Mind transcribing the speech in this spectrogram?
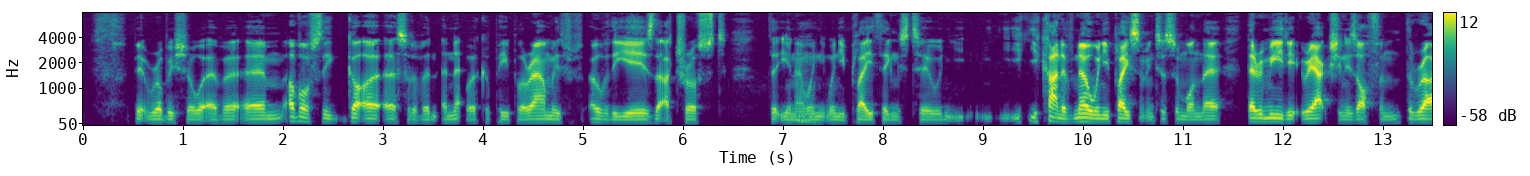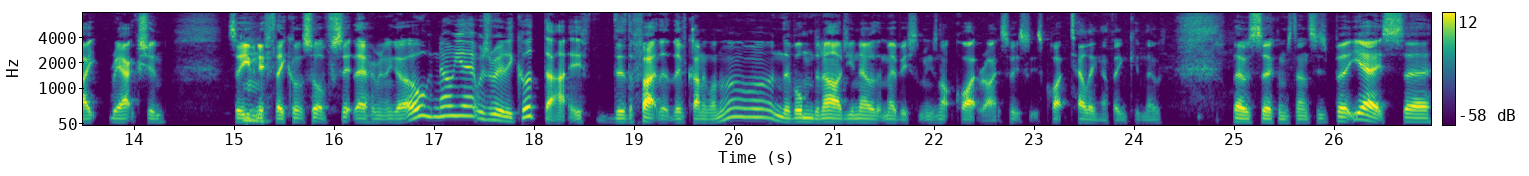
bit rubbish or whatever, um, I've obviously got a, a sort of a, a, network of people around me over the years that I trust, that you know mm. when you, when you play things to, and you, you, you, kind of know when you play something to someone, their their immediate reaction is often the right reaction. So even mm. if they could sort of sit there for a minute and go, "Oh no, yeah, it was really good," that if the, the fact that they've kind of gone, "Oh," and they've ummed and ahed, you know that maybe something's not quite right. So it's it's quite telling, I think, in those those circumstances. But yeah, it's uh,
